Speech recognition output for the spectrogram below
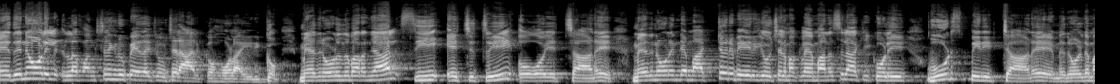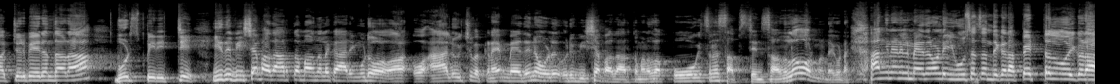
മെഥനോളിൽ ഉള്ള ഫംഗ്ഷനിങ് ഗ്രൂപ്പ് ഏതാ ചോദിച്ചാൽ ആൽക്കഹോൾ ആയിരിക്കും. മെഥനോൾ എന്ന് പറഞ്ഞാൽ C H three O H ആണ്. മെഥനോളിന്റെ മറ്റൊരു പേര് ചോദിച്ചാൽ മക്കളെ മനസ്സിലാക്കിക്കോളി. വുഡ് സ്പിരിറ്റ് ആണ്. മെഥനോളിന്റെ മറ്റൊരു പേര് എന്താണ് വുഡ് സ്പിരിറ്റ് ഇത് വിഷപദാർത്ഥമാണെന്നുള്ള കാര്യം കൂടി ആലോചിച്ച് വെക്കണേ. മെഥനോൾ ഒരു വിഷപദാർത്ഥമാണ്. അഥവാ പോയിസൺ സബ്സ്റ്റൻസ് ആണെന്നുള്ള ഓർമ്മ ഉണ്ടായിക്കോട്ടെ. അങ്ങനെയാണെങ്കിൽ മെഥനോളിന്റെ യൂസസ് എന്തൊക്കെയാണ് പെട്ടെന്ന് നോക്കിക്കോടാ.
